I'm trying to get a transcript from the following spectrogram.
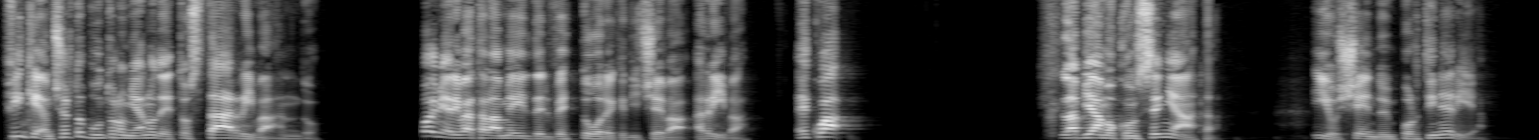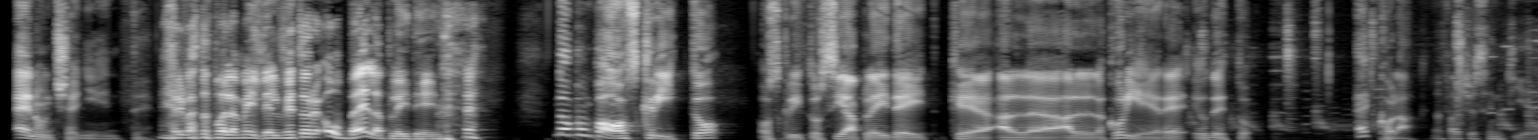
finché a un certo punto non mi hanno detto sta arrivando. Poi mi è arrivata la mail del vettore che diceva arriva, è qua, l'abbiamo consegnata, io scendo in portineria e non c'è niente. È arrivata poi la mail del vettore. Oh, bella playdate. Dopo un po' ho scritto, ho scritto sia a Playdate che al, al Corriere e ho detto, eccola. La faccio sentire.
